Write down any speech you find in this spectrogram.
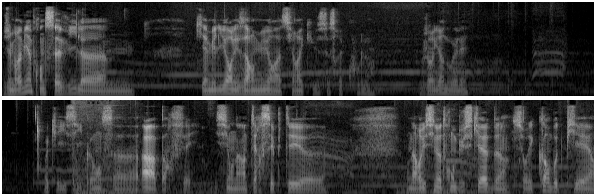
J'aimerais bien prendre sa ville à, qui améliore les armures à Syracuse, ce serait cool. Je regarde où elle est. Ok, ici il commence à... Ah, parfait. Ici on a intercepté... euh, On a réussi notre embuscade sur les corbeaux de pierre.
